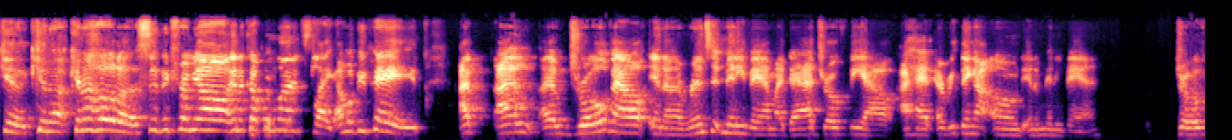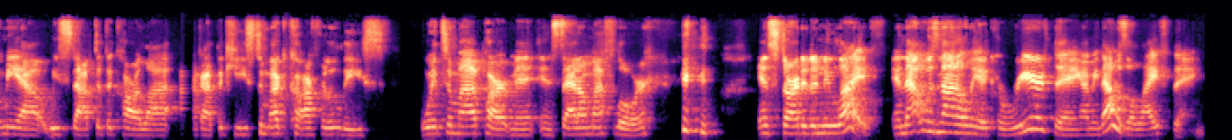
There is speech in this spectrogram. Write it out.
can, can I, can I hold a Civic from y'all in a couple months? Like I'm gonna be paid. I, I, I drove out in a rented minivan. My dad drove me out. I had everything I owned in a minivan. Drove me out. We stopped at the car lot. I got the keys to my car for the lease went to my apartment and sat on my floor and started a new life. And that was not only a career thing, I mean, that was a life thing.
